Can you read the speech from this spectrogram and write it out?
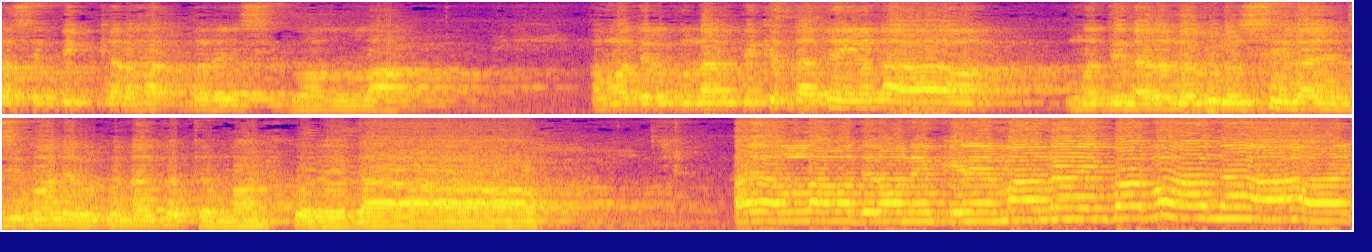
কাছে হাত আল্লাহ। আমাদের গুনার দিকে তাকাইও না, মদিনার নবীর উসিলায় জীবনের গুনাহকে মাফ করে দাও। আল্লাহ, আমাদের অনেকের মা নাই, বাবা নাই।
